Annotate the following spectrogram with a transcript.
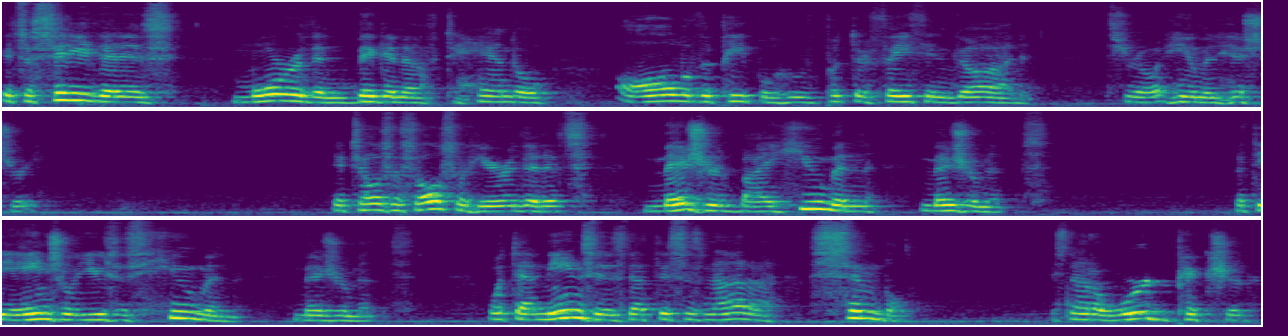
It's a city that is more than big enough to handle all of the people who've put their faith in God throughout human history. It tells us also here that it's measured by human measurements, that the angel uses human measurements. What that means is that this is not a symbol, it's not a word picture,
